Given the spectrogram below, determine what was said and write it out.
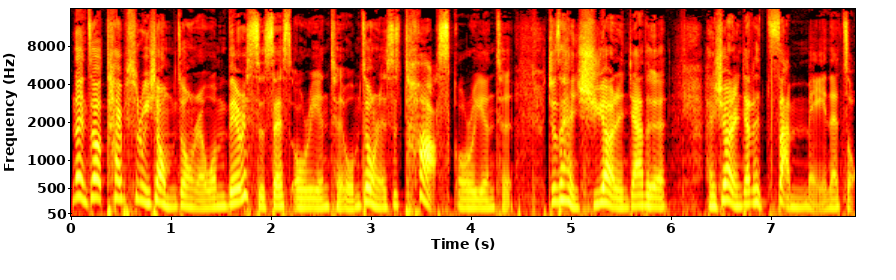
那你知道 Type Three 像我们这种人，我们 very success oriented，我们这种人是 task oriented，就是很需要人家的，很需要人家的赞美那种，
